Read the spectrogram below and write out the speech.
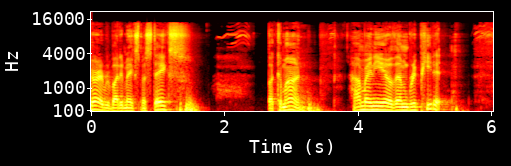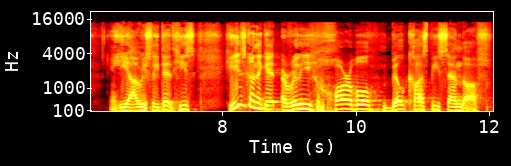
Sure, everybody makes mistakes, but come on, how many of them repeat it? He obviously did. He's he's gonna get a really horrible Bill Cosby send off.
